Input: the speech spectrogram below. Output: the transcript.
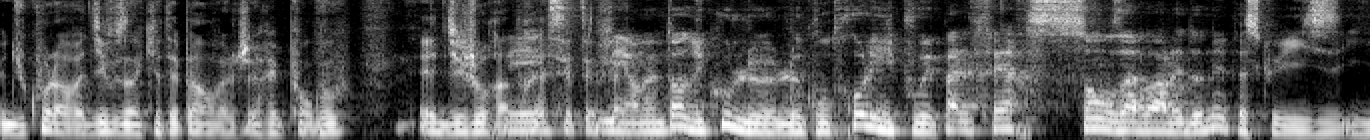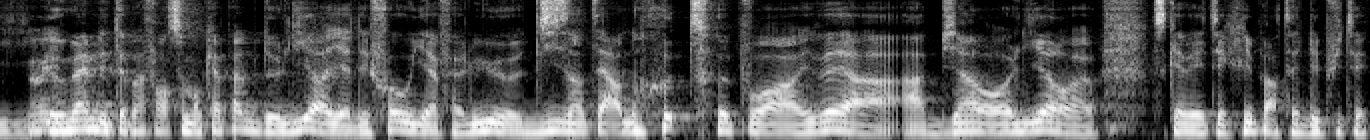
Et du coup, on leur a dit vous inquiétez pas, on va le gérer pour vous. Et dix jours Mais- après, c'était Mais fait. en même temps, du coup, le, le contrôle, ils pouvaient pas le faire sans avoir les données parce qu'ils ils- Oui. eux-mêmes n'étaient pas forcément capables de lire. Il y a des fois où il a fallu euh, 10 internautes pour arriver à, à bien relire euh, ce qui avait été écrit par tel député.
